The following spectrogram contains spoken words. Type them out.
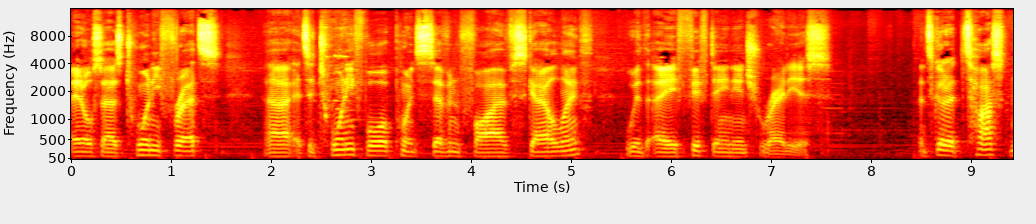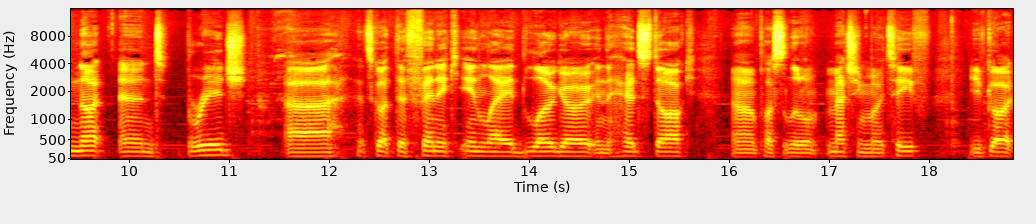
it also has 20 frets. Uh, it's a 24.75 scale length with a 15 inch radius. It's got a TUSQ nut and bridge uh, it's got the Fenech inlaid logo in the headstock, uh, plus a little matching motif. You've got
